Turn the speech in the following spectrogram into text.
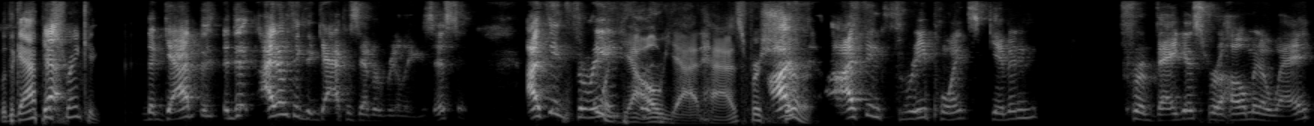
Well, the gap Yeah. is shrinking. The gap I don't think the gap has ever really existed. I think three. Oh, yeah, oh yeah, it has for I, sure. I think three points given for Vegas for home and away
